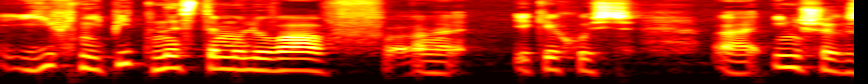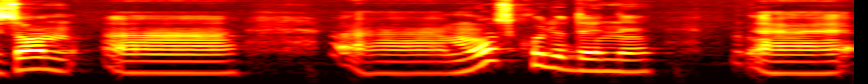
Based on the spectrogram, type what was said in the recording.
їхній піт не стимулював е, якихось е, інших зон е, е, мозку людини. Е,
